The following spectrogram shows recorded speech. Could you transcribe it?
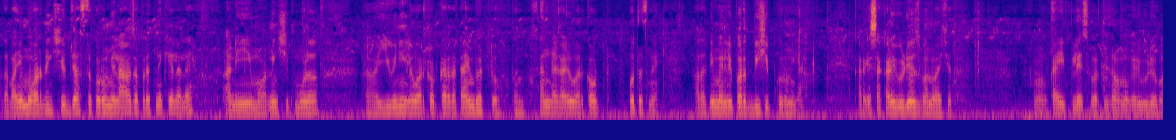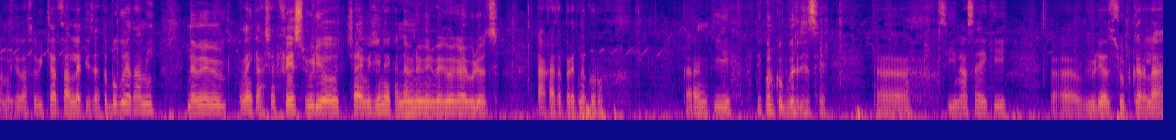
आता माझी मॉर्निंग शिफ्ट जास्त करून मी लावायचा प्रयत्न केलेला आहे. आणि मॉर्निंग शिफ्टमुळं इव्हिनिंगला वर्कआउट करायचा टाईम भेटतो पण संध्याकाळी वर्कआउट होतच नाही. आता ती म्हणली परत बी शिफ्ट करून घ्या. कारण की सकाळी व्हिडिओज बनवायचे काही प्लेसवरती जाऊन वगैरे व्हिडिओ बनवायचे असा विचार चाललाय तिचा. तर बघूयात आम्ही नवीन नवीन नाही का अशा फेस व्हिडिओच्या ऐवजी नाही का नवीन नवीन वेगवेगळ्या व्हिडिओज टाकायचा प्रयत्न करू. कारण की ते पण खूप गरजेचं आहे. सीन असं आहे की व्हिडिओ शूट करायला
